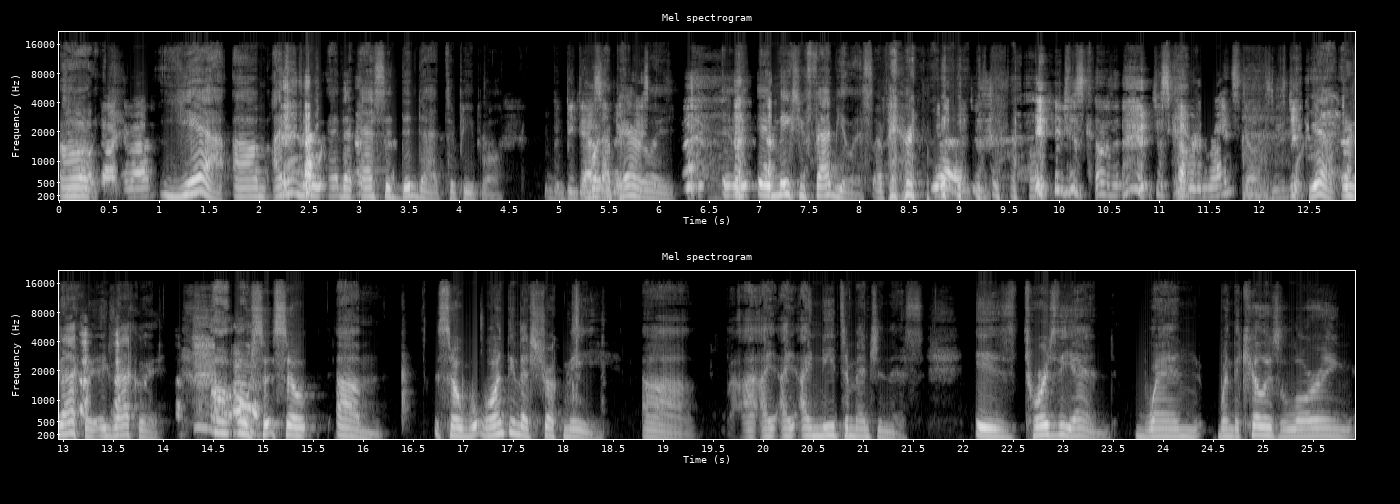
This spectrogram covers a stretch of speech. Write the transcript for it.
Do you know uh, what I'm talking about? Yeah. Um, I didn't know that acid did that to people but apparently it, it, makes you fabulous apparently. Yeah it just, it just comes just covered in rhinestones. Yeah exactly exactly. Oh oh so so um so one thing that struck me uh I, I i need to mention this is towards the end when when the killer's luring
